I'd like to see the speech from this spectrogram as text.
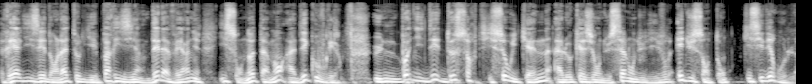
réalisés dans l'atelier parisien des Lavergne y sont notamment à découvrir. Une bonne idée de sortie ce week-end à l'occasion du Salon du Livre et du Santon qui s'y déroule.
